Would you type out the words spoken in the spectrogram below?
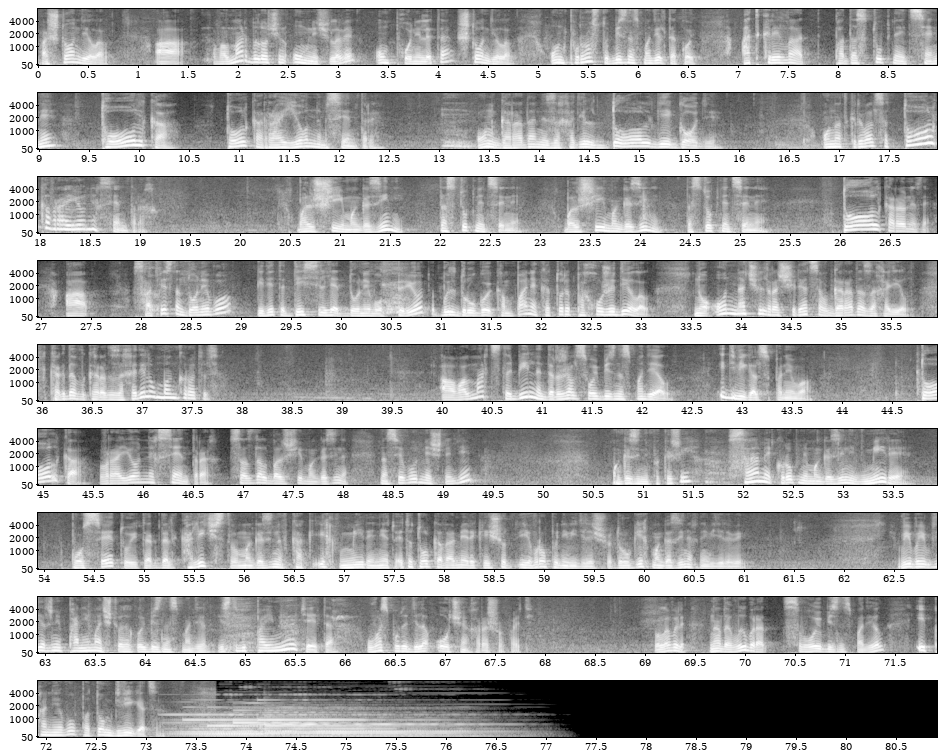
А что он делал? А Валмар был очень умный человек, он понял это. Что он делал? Он просто бизнес-модель такой. Открывать по доступной цене только, только районном центре. Он в города не заходил долгие годы. Он открывался только в районных центрах. Большие магазины, доступные цены. Большие магазины, доступные цены. Только районные цены. А, соответственно, до него где-то 10 лет до него вперед был другой компания, которая похоже делал. Но он начал расширяться, в города заходил. Когда в города заходил, он банкротился. А Walmart стабильно держал свой бизнес-модель и двигался по него. Только в районных центрах создал большие магазины. На сегодняшний день, магазины покажи, самые крупные магазины в мире – по сету и так далее, количество магазинов, как их в мире нет. Это только в Америке, еще Европы не видели, еще других магазинах не видели вы. Вы, должны понимать, что такое бизнес-модель. Если вы поймете это, у вас будут дела очень хорошо пойти. Уловили? Надо выбрать свою бизнес-модель и по него потом двигаться.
